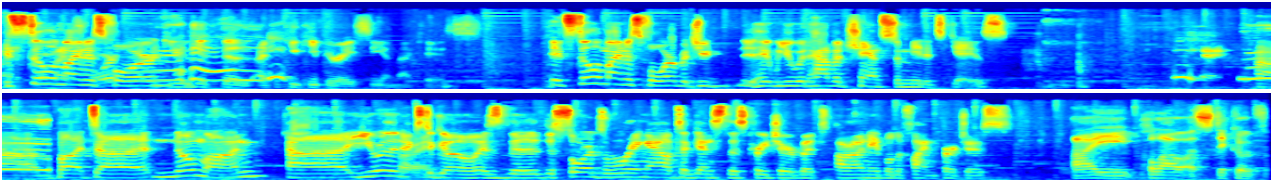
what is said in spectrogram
minus it's still four, a minus four. you get the, I think you keep your AC in that case. It's still a minus four, but you you would have a chance to meet its gaze. Um, but uh, Nomon, uh, you are the next to go as the, the swords ring out against this creature, but are unable to find purchase. I pull out a stick of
